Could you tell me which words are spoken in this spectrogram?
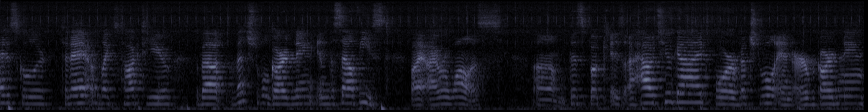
Ida Schooler. Today I would like to talk to you about vegetable gardening in the southeast by Ira Wallace. Um, this book is a how-to guide for vegetable and herb gardening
